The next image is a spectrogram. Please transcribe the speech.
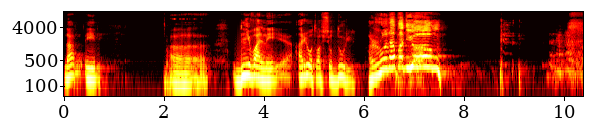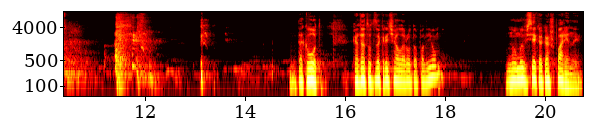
да, и э, дневальный орет во всю дурь, «Рода, Так вот, когда тут закричала рота подъем, но мы все как ошпаренные.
